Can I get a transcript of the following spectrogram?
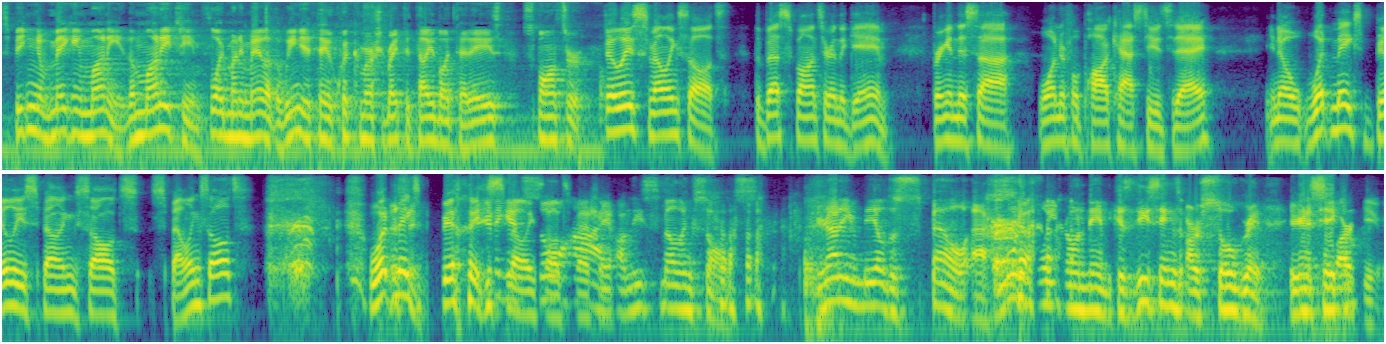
Speaking of making money, the money team, Floyd Money Mayweather. We need to take a quick commercial break to tell you about today's sponsor. Philly's Smelling Salts, the best sponsor in the game, bringing this uh, wonderful podcast to you today. You know what makes Billy's Smelling salts spelling salts? what makes Listen, You're Billy's smelling so salts special? on these smelling salts. You're not even be able to spell after. You know your own name because these things are so great. You're gonna take them, you.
